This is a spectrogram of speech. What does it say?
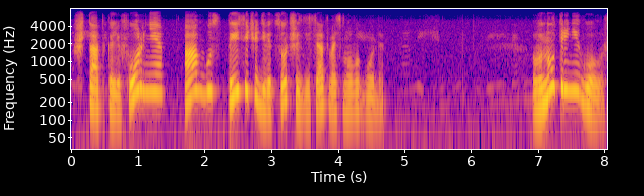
штат Калифорния, август 1968 года. Внутренний голос.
